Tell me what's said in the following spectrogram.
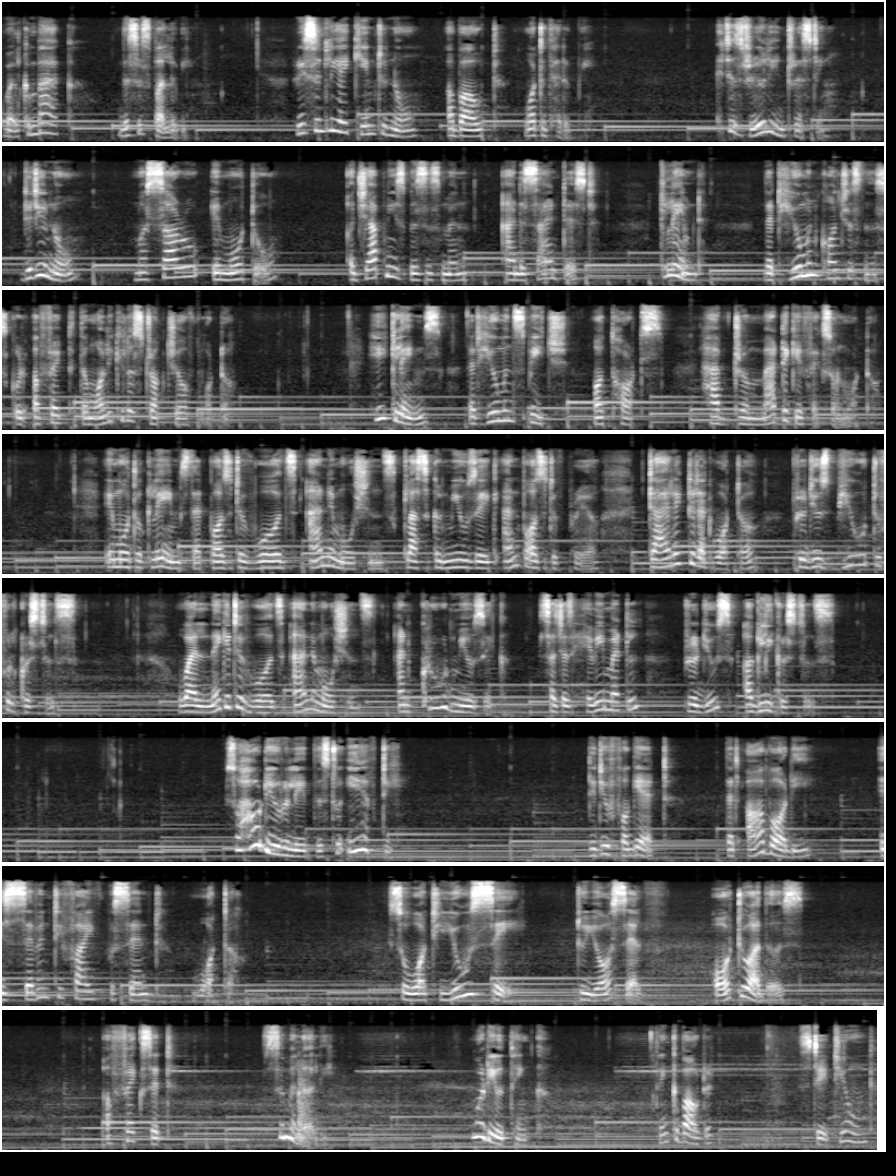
Welcome back. This is Pallavi. Recently, I came to know about water therapy. It is really interesting. Did you know Masaru Emoto, a Japanese businessman and a scientist, claimed that human consciousness could affect the molecular structure of water? He claims that human speech or thoughts have dramatic effects on water. Emoto claims that positive words and emotions, classical music, and positive prayer directed at water produce beautiful crystals, while negative words and emotions and crude music, such as heavy metal, produce ugly crystals. So, how do you relate this to EFT? Did you forget that our body is 75% water? So, what you say to yourself or to others affects it similarly. What do you think? Think about it. Stay tuned.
